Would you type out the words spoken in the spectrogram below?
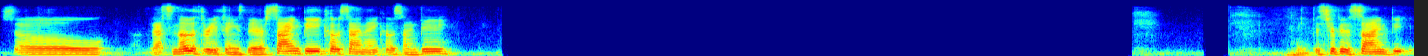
So that's another three things there. Sine b, cosine a, cosine b. Okay, distribute the sine b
